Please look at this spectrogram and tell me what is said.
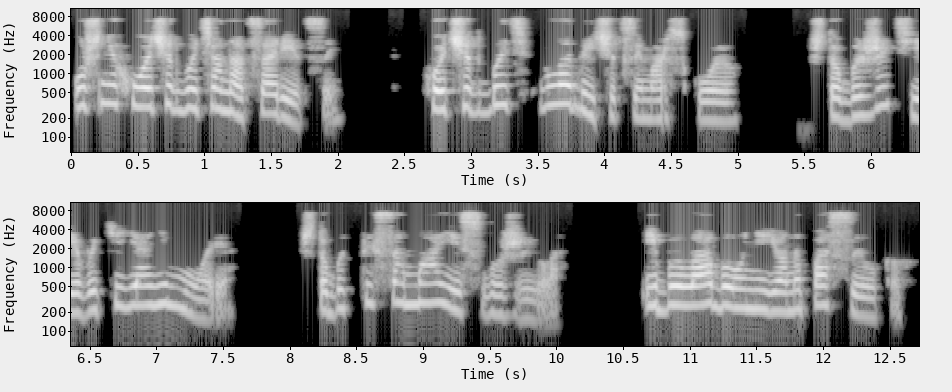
Уж не хочет быть она царицей. Хочет быть владычицей морскою, чтобы жить ей в океане море, чтобы ты сама ей служила и была бы у нее на посылках.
